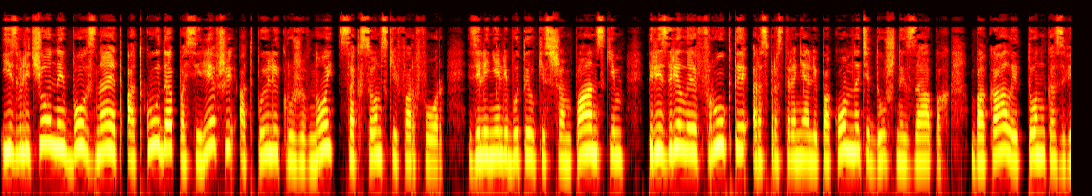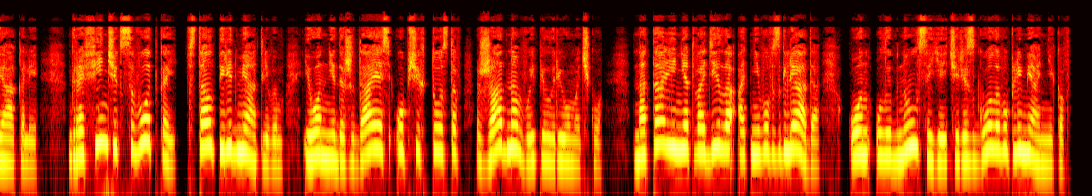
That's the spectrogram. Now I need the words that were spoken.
и извлеченный бог знает откуда, посеревший от пыли кружевной саксонский фарфор. Зеленели бутылки с шампанским, перезрелые фрукты распространяли по комнате душный запах, бокалы тонко звякали. Графинчик с водкой встал перед Мятливым, и он, не дожидаясь общих тостов, жадно выпил рюмочку. Наталья не отводила от него взгляда. Он улыбнулся ей через голову племянников,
